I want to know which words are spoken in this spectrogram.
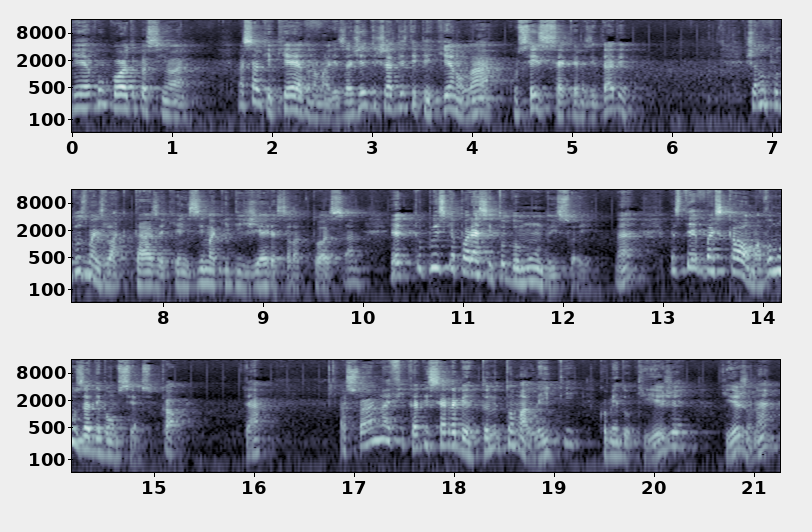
E eu concordo com a senhora. Mas sabe o que é, dona Marisa? A gente já desde pequeno lá, com 6, 7 anos de idade, já não produz mais lactase, que é a enzima que digere essa lactose, sabe? É por isso que aparece em todo mundo isso aí, né? Mas, mas calma, vamos usar de bom senso, calma, tá? A senhora não vai ficar de se arrebentando e tomar leite, comendo queijo, queijo, né?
